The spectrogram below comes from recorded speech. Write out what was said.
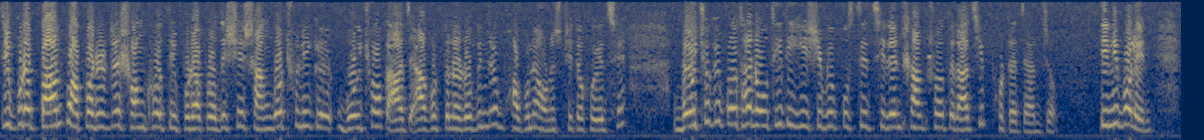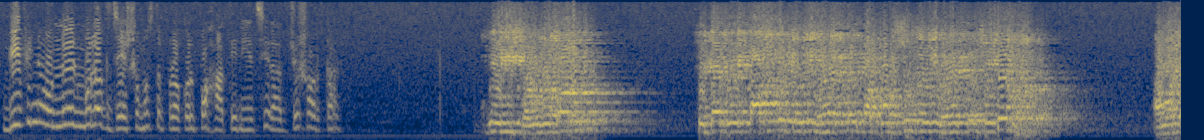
ত্রিপুরা পাম্প অপারেটর সংঘ ত্রিপুরা প্রদেশের সাংগঠনিক বৈঠক আজ আগরতলা রবীন্দ্র ভবনে অনুষ্ঠিত হয়েছে। বৈঠকে প্রধান অতিথি হিসেবে উপস্থিত ছিলেন সাংসদ রাজীব ভট্টাচার্য। তিনি বলেন, বিভিন্ন উন্নয়নমূলক যে সমস্ত প্রকল্প হাতে নিয়েছে রাজ্য সরকার। আমাদের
